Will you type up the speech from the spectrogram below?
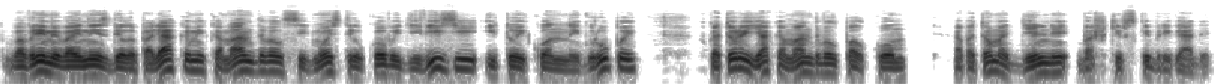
во время войны с белополяками командовал 7-й стрелковой дивизией и той конной группой, в которой я командовал полком, а потом отдельной башкирской бригады.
